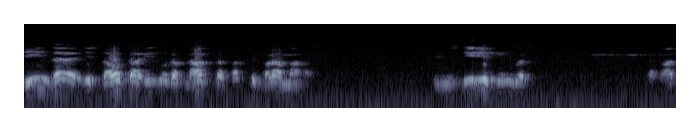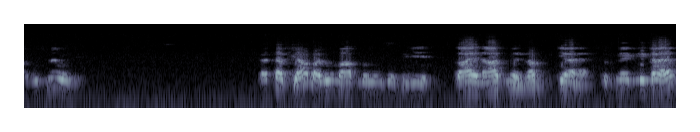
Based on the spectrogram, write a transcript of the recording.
جینز ہے، اس دور کا علم الاخلاق کا سب سے بڑا ماہ ہے۔ مسٹیریس یونیورس بات اس میں ہوگی۔ کہتا کیا معلوم آپ لوگوں کو کہ یہ کائنات میں رب کیا ہے؟ اس نے ایک لکھا ہے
